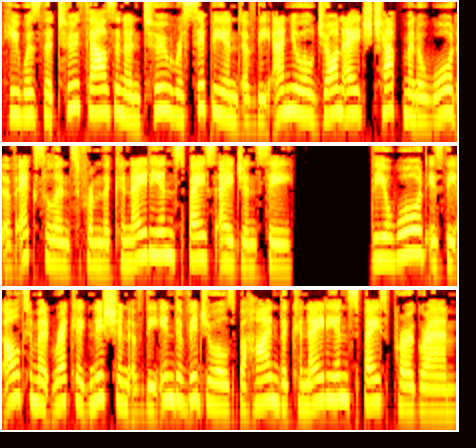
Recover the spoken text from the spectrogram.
He was the 2002 recipient of the annual John H. Chapman Award of Excellence from the Canadian Space Agency. The award is the ultimate recognition of the individuals behind the Canadian space program.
